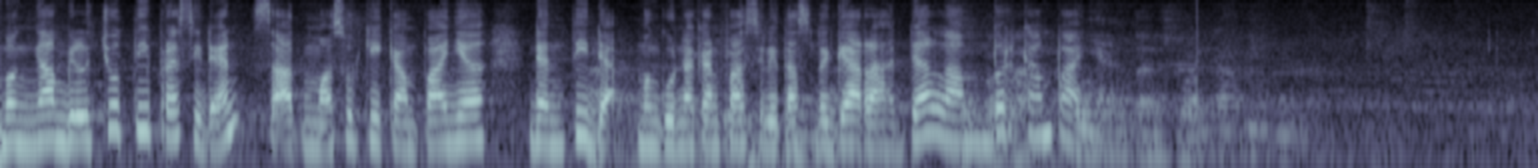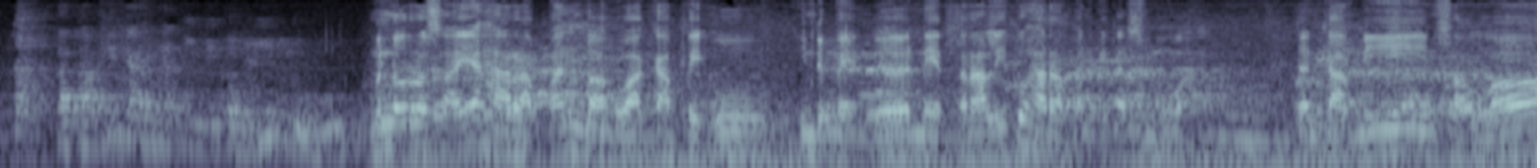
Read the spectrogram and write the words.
mengambil cuti presiden saat memasuki kampanye dan tidak menggunakan fasilitas negara dalam berkampanye. Menurut saya harapan bahwa KPU independen, netral itu harapan kita semua. Dan kami insya Allah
